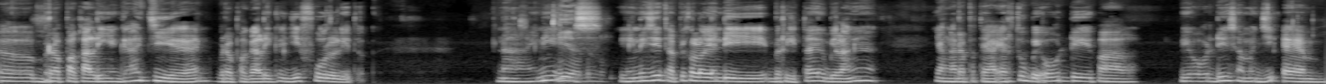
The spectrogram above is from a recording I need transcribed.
eh, berapa kalinya gaji ya kan? Berapa kali gaji full gitu. Nah ini Iya, bener. ini sih tapi kalau yang di berita yang bilangnya yang nggak dapet THR tuh BOD pal. BOD sama GM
